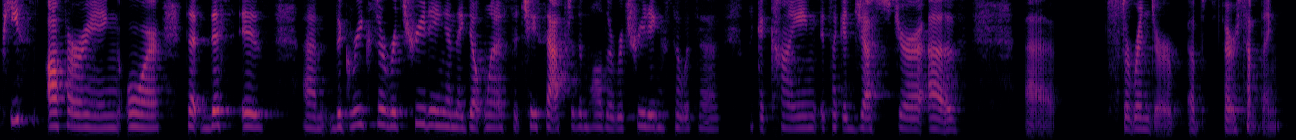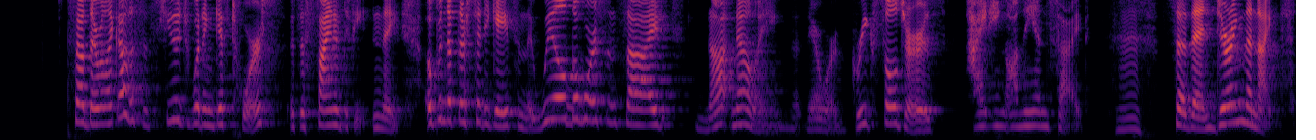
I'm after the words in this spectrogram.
peace offering, or that this is um, the Greeks are retreating and they don't want us to chase after them while they're retreating. So it's a like a kind, it's like a gesture of uh, surrender or something. So they were like, oh, this is huge wooden gift horse. It's a sign of defeat. And they opened up their city gates and they wheeled the horse inside, not knowing that there were Greek soldiers hiding on the inside. Hmm. So then during the night,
